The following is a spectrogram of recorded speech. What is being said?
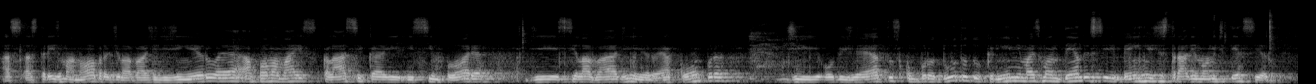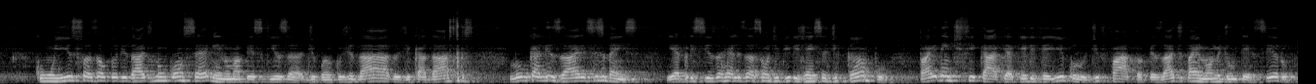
as, as, três manobras de lavagem de dinheiro, é a forma mais clássica e, e simplória de se lavar dinheiro. É a compra de objetos com produto do crime, mas mantendo esse bem registrado em nome de terceiro. Com isso, as autoridades não conseguem, numa pesquisa de bancos de dados, de cadastros, localizar esses bens. E é preciso a realização de diligência de campo para identificar que aquele veículo, de fato, apesar de estar em nome de um terceiro,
